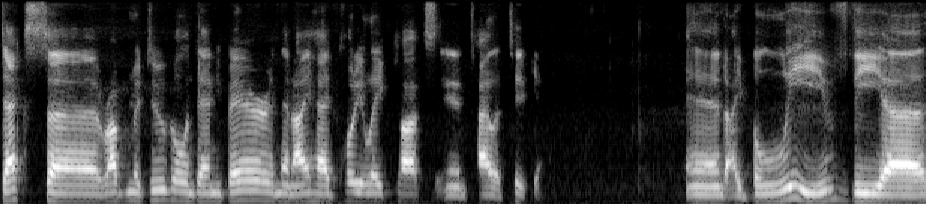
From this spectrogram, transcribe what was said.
Dex, uh, Robert McDougall and Danny Bear. And then I had Cody Lakecox and Tyler Titkin. And I believe the uh,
